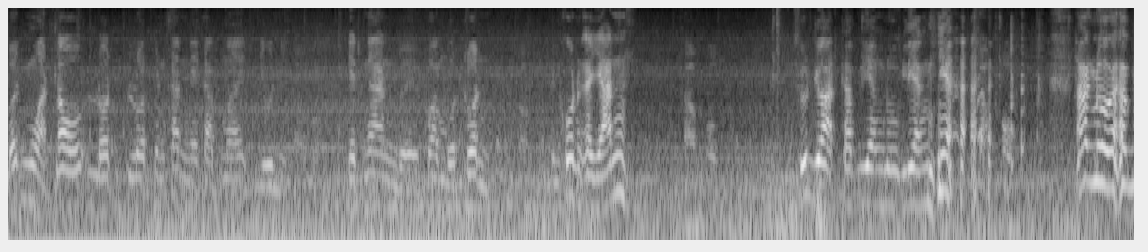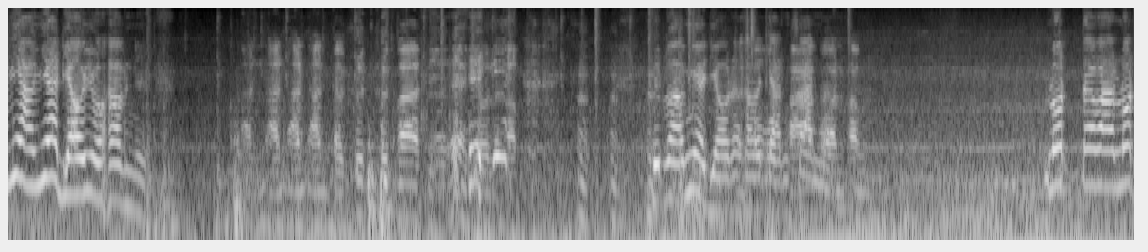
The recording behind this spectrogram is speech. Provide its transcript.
เบิดงวดเรารถรถเป็นขั้นนี่ครับมาอยู่นี่เฮ็ดงานด้วยความอดทน เป็นคนขยัน ครับผมสุดยอดครับเลี้ยงลูกเลี้ยงเมียครับผมฮักลูกฮักเมียเมียเดียวอยู่ครับนี่ อันอันอันอันก็ขึ้นขึ้นว่าสีแดงเดียวเลยครับคิดว่าเมียเดียวนะครับอาจารย์สั้นก่อนครับรถแต่ว่ารถ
